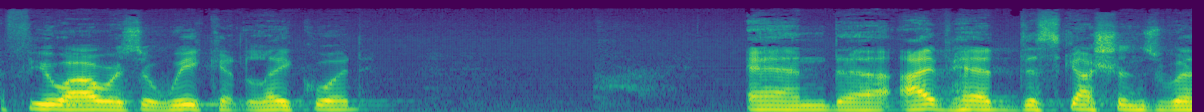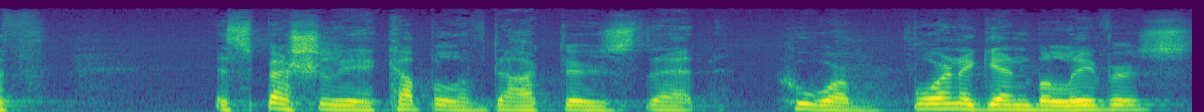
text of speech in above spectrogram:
a few hours a week at Lakewood. And uh, I've had discussions with especially a couple of doctors that who are born again believers.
